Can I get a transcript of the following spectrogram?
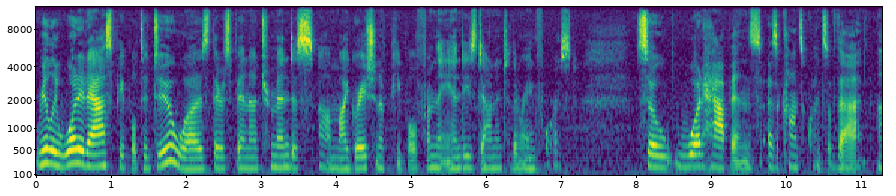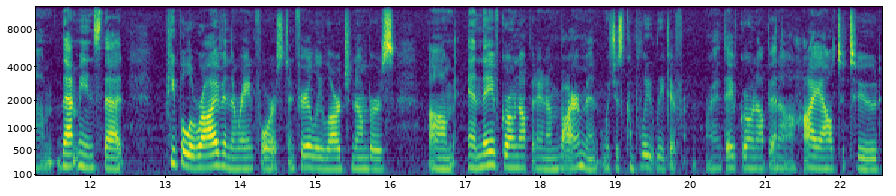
really what it asked people to do was there's been a tremendous um, migration of people from the Andes down into the rainforest. So what happens as a consequence of that? Um, that means that people arrive in the rainforest in fairly large numbers um, and they've grown up in an environment which is completely different, right? They've grown up in a high altitude,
